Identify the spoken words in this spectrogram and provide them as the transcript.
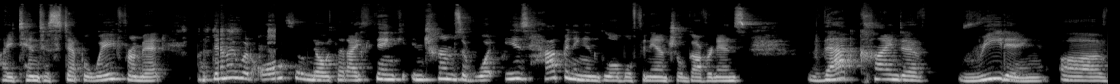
I tend to step away from it. But then I would also note that I think in terms of what is happening in global financial governance, that kind of reading of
